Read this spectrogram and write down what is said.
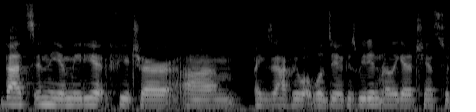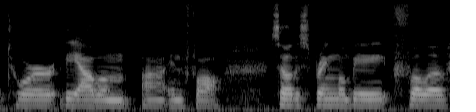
that's in the immediate future. Um, exactly what we'll do because we didn't really get a chance to tour the album uh, in the fall. So the spring will be full of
